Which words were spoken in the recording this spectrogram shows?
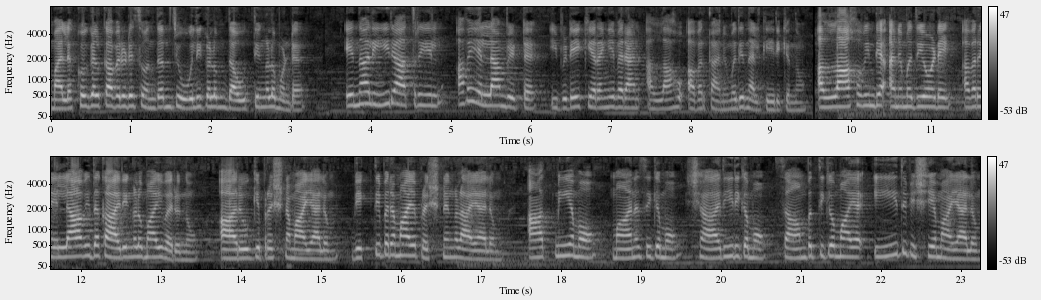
മലക്കുകൾക്ക് അവരുടെ സ്വന്തം ജോലികളും ദൗത്യങ്ങളുമുണ്ട്. എന്നാൽ ഈ രാത്രിയിൽ അവയെല്ലാം വിട്ട് ഇവിടേക്ക് ഇറങ്ങി വരാൻ അള്ളാഹു അവർക്ക് അനുമതി നൽകിയിരിക്കുന്നു. അള്ളാഹുവിന്റെ അനുമതിയോടെ അവർ എല്ലാവിധ കാര്യങ്ങളുമായി വരുന്നു. ആരോഗ്യ പ്രശ്നമായാലും വ്യക്തിപരമായ പ്രശ്നങ്ങളായാലും ആത്മീയമോ മാനസികമോ ശാരീരികമോ സാമ്പത്തികമായ ഏത് വിഷയമായാലും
